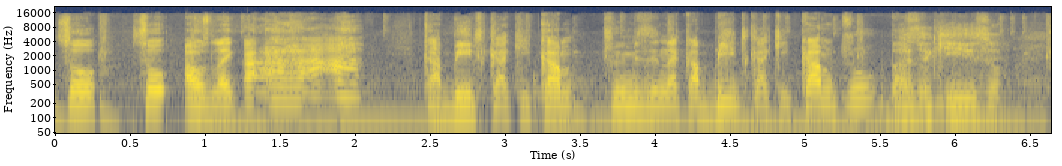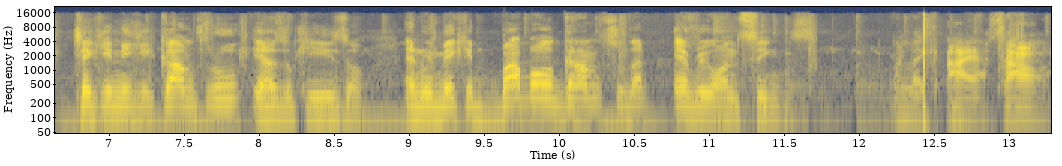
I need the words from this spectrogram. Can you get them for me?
so so i was like ah, ah, ah, ah. kabit kakikam twimzina kabit kakikam through bazukizo chekiniki come through yazukizo and we make it bubble gum so that everyone sings like ah, aya sawa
